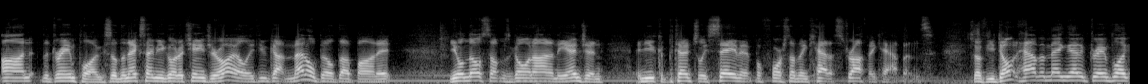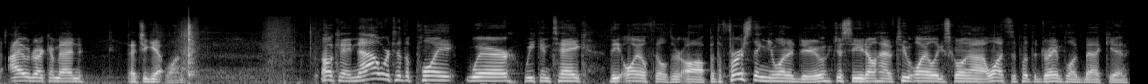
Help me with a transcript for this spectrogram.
on the drain plug. So the next time you go to change your oil, if you've got metal built up on it, you'll know something's going on in the engine and you could potentially save it before something catastrophic happens. So if you don't have a magnetic drain plug, I would recommend that you get one. Okay, now we're to the point where we can take the oil filter off. But the first thing you want to do, just so you don't have two oil leaks going on at once, is put the drain plug back in.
